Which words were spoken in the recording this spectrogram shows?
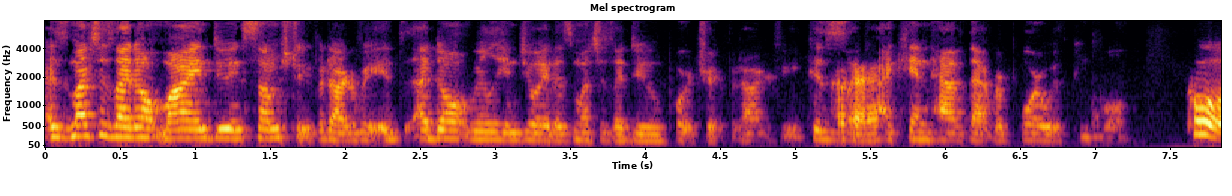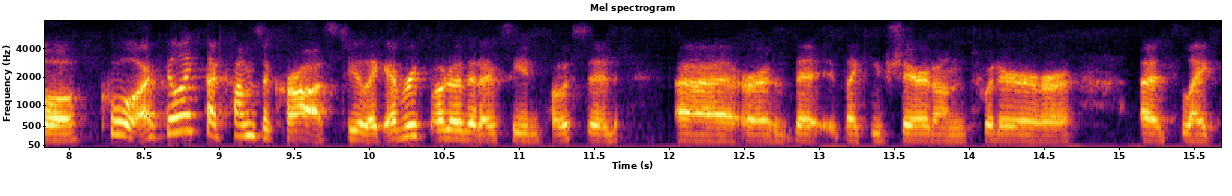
as much as i don't mind doing some street photography i don't really enjoy it as much as i do portrait photography because Okay. like i can have that rapport with people Cool, cool. I feel like that comes across too. Like every photo that I've seen posted, uh, or that like you've shared on Twitter, or uh, it's like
